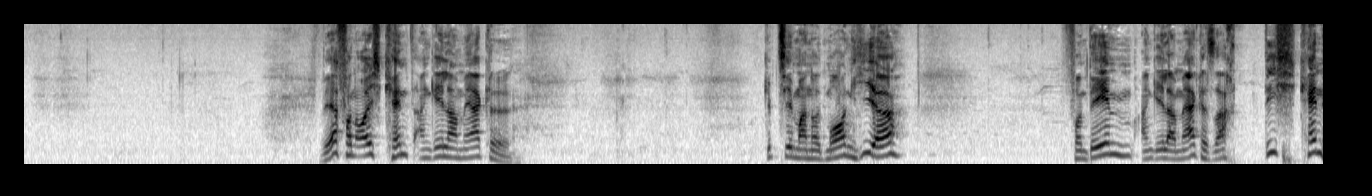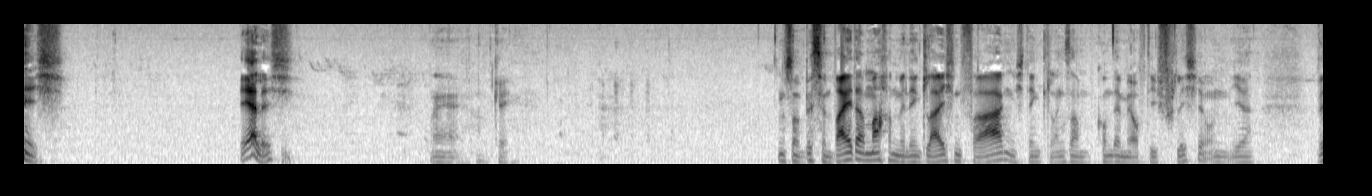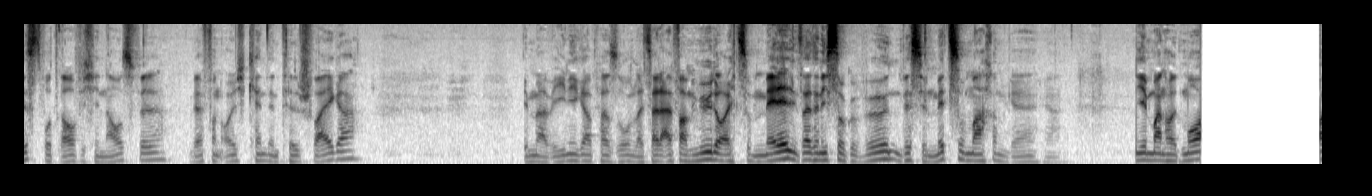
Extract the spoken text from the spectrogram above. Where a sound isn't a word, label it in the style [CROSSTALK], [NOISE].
Wer von euch kennt Angela Merkel? Gibt es jemanden heute Morgen hier, von dem Angela Merkel sagt, dich kenne ich? Ehrlich? Nee, okay. Ich muss noch ein bisschen weitermachen mit den gleichen Fragen. Ich denke, langsam kommt er mir auf die Schliche und ihr wisst, worauf ich hinaus will. Wer von euch kennt den Till Schweiger? Immer weniger Personen. Vielleicht seid ihr einfach müde, euch zu melden. Seid ihr nicht so gewöhnt, ein bisschen mitzumachen. Gell? Ja. Jemand heute Morgen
